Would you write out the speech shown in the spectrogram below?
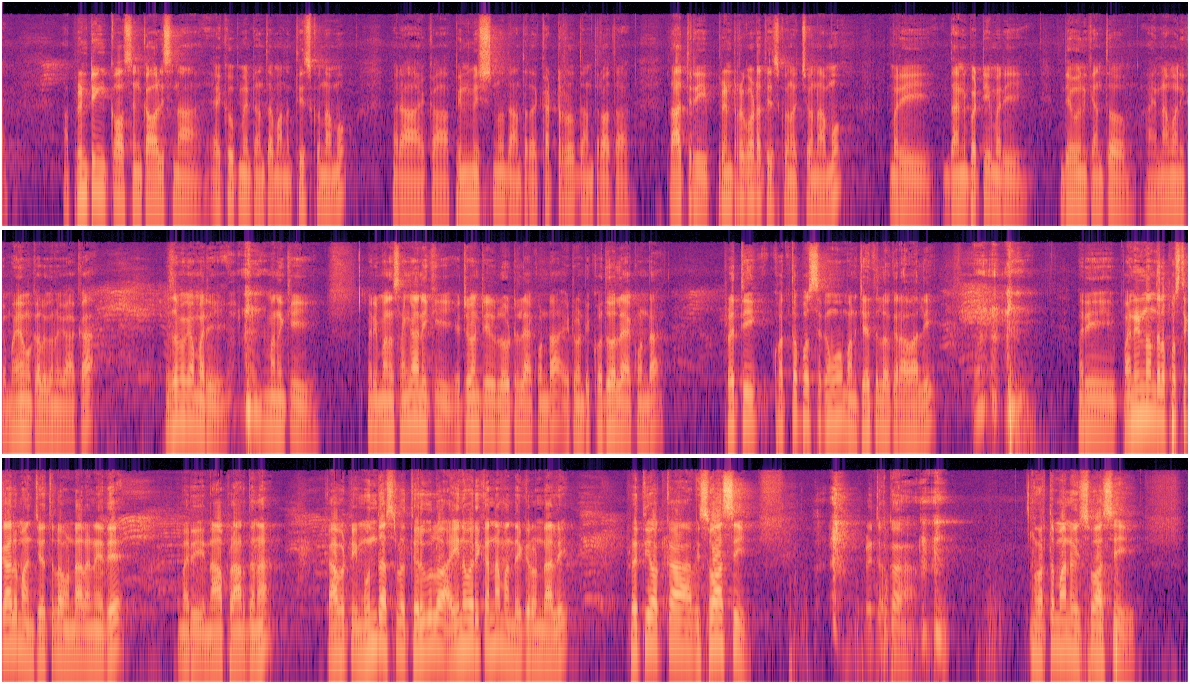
ఆ ప్రింటింగ్ కోసం కావాల్సిన ఎక్విప్మెంట్ అంతా మనం తీసుకున్నాము. మరి ఆ యొక్క పిన్ మిషను దాని తర్వాత కట్టరు దాని తర్వాత రాత్రి ప్రింటర్ కూడా తీసుకొని వచ్చి ఉన్నాము. మరి దాన్ని బట్టి మరి దేవునికి ఎంతో ఆయన నామానికి మహిమ కలుగును గాక. నిజముగా మరి మనకి మరి మన సంఘానికి ఎటువంటి లోటు లేకుండా ఎటువంటి కొదవ లేకుండా ప్రతి కొత్త పుస్తకము మన చేతిలోకి రావాలి. మరి పన్నెండు వందల పుస్తకాలు మన చేతిలో ఉండాలనేదే మరి నా ప్రార్థన. కాబట్టి ముందు అసలు తెలుగులో అయిన వరకన్నా మన దగ్గర ఉండాలి. ప్రతి ఒక్క విశ్వాసి ప్రతి ఒక్క వర్తమాన విశ్వాసి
